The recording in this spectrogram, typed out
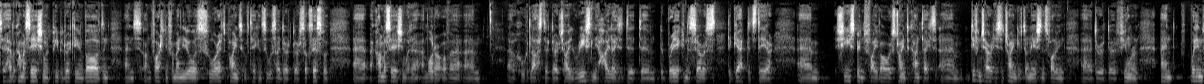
to have a conversation with people directly involved, and, and unfortunately, for many of those who are at the point of taking suicide, they're, they're successful. Uh, a conversation with a, a mother of a um, uh, who had lost their, their, child recently highlighted the, the, the, break in the service, the gap that's there. Um, she spent five hours trying to contact um, different charities to try and give donations following uh, the, the, funeral. And within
